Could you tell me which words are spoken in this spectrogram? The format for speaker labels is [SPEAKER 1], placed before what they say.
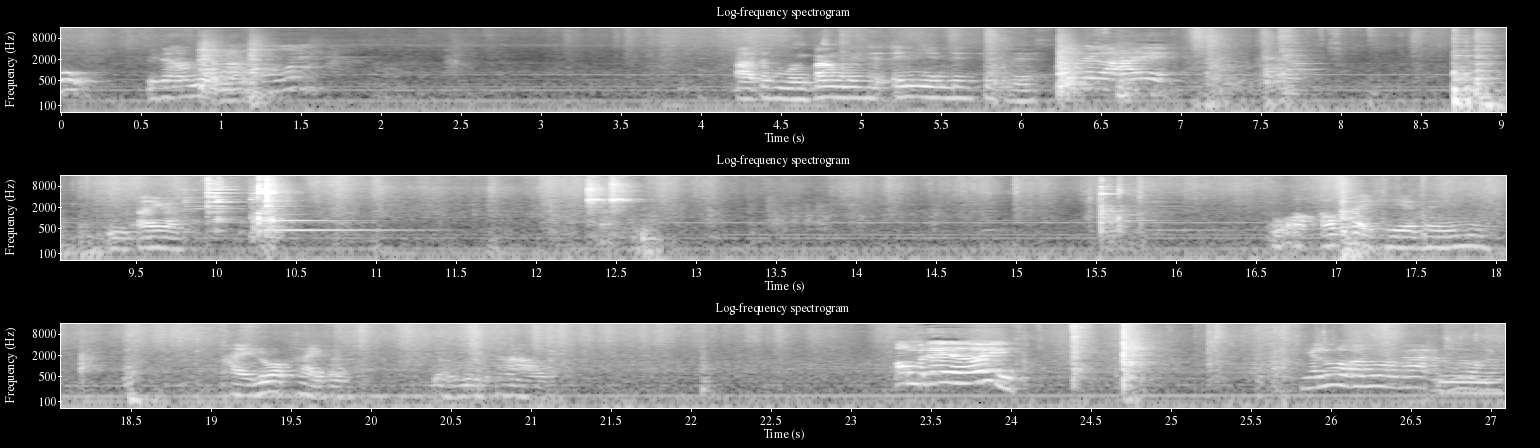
[SPEAKER 1] ลูก
[SPEAKER 2] พี่น้ำเหลืองนะปลาตะพวงปั้งไม่เสร็จไอ้นี่ไม่เสร็จเลย
[SPEAKER 1] ไม่เป็นไร
[SPEAKER 2] ตีไปกันกูเอาเอาไข่เทไปนี่ไข่ลวกไข่ก่อนเดี๋ยวมีข้าว
[SPEAKER 1] ออกมาได้เลยงั้นลวกก็ลวกได้
[SPEAKER 2] อื
[SPEAKER 1] ลวก
[SPEAKER 2] ม
[SPEAKER 1] นะ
